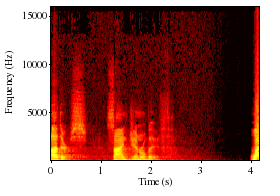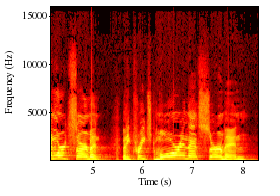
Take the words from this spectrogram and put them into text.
Others. Signed General Booth. One word sermon. But he preached more in that sermon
